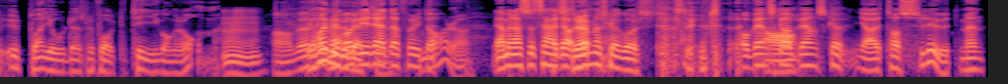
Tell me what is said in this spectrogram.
utplåna jordens befolkning tio gånger om. Mm. Ja, vad, vad, vad är vi rädda för idag då? Ja, men alltså så här, Strömmen ska gå slut. Och vem ska, ja. vem ska ja, ta slut? Men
